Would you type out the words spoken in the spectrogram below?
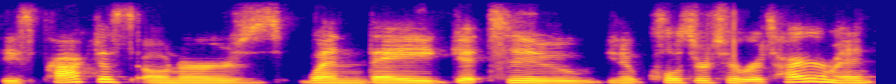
these practice owners when they get to you know closer to retirement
